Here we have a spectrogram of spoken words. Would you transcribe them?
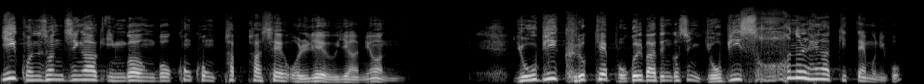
이 권선징악 인과응보 콩콩 팥팥의 원리에 의하면 욥이 그렇게 복을 받은 것은 욥이 선을 행했기 때문이고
